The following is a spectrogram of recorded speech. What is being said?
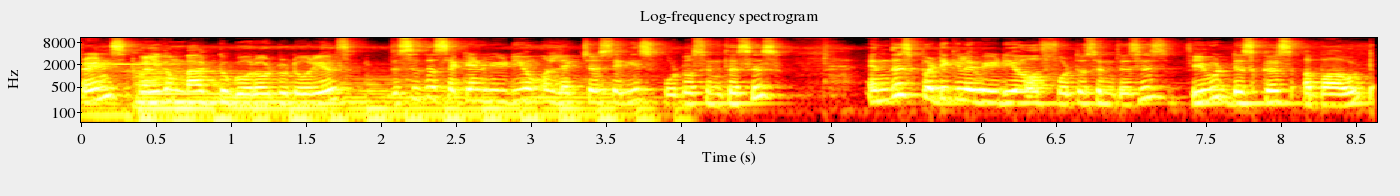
Friends, welcome back to Gaurav Tutorials. This is the second video on lecture series photosynthesis. In this particular video of photosynthesis, we would discuss about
